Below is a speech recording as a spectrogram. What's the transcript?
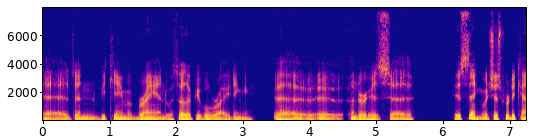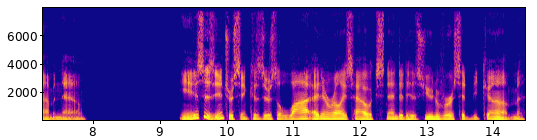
uh, then became a brand with other people writing, uh, uh under his, his thing, which is pretty common now. And this is interesting because there's a lot. I didn't realize how extended his universe had become.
